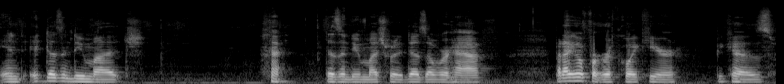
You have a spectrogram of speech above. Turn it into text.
and it doesn't do much. doesn't do much, but it does over half. But I go for Earthquake here because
